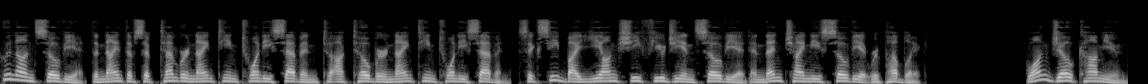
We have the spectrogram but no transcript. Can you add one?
Hunan Soviet, the 9th of September 1927 to October 1927, succeed by Jiangxi Fujian Soviet and then Chinese Soviet Republic. Guangzhou Commune,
